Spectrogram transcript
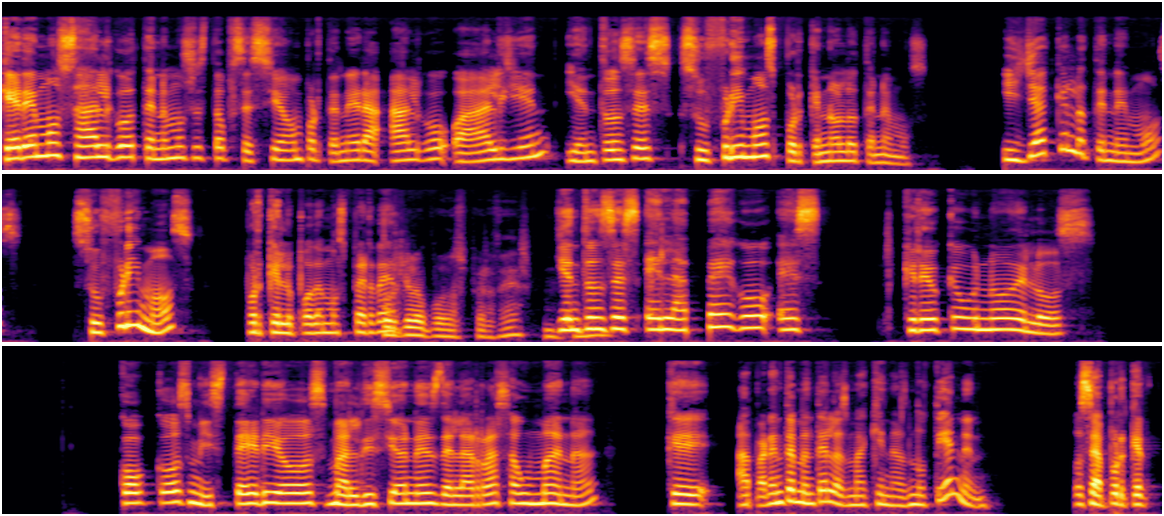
queremos algo, tenemos esta obsesión por tener a algo o a alguien y entonces sufrimos porque no lo tenemos. Y ya que lo tenemos, sufrimos porque lo podemos perder. Porque lo podemos perder. Y entonces el apego es, creo que uno de los cocos, misterios, maldiciones de la raza humana que aparentemente las máquinas no tienen. O sea, porque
